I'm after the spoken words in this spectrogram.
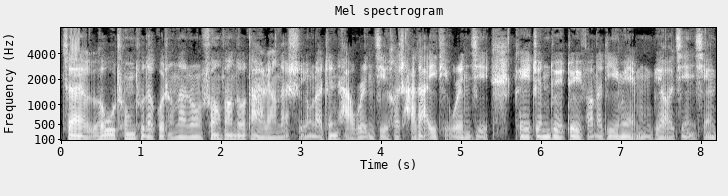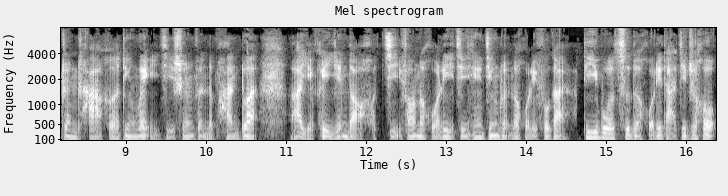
在俄乌冲突的过程当中，双方都大量的使用了侦察无人机和察打一体无人机，可以针对对方的地面目标进行侦察和定位以及身份的判断，啊，也可以引导己方的火力进行精准的火力覆盖。第一波次的火力打击之后，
